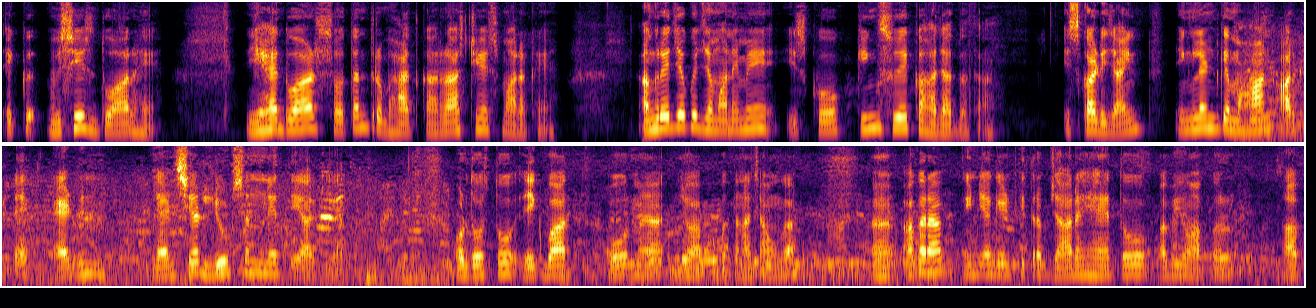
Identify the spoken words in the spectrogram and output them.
एक विशेष द्वार है। यह द्वार स्वतंत्र भारत का राष्ट्रीय स्मारक है। अंग्रेज़ों के ज़माने में इसको किंग्सवे कहा जाता था। इसका डिज़ाइन इंग्लैंड के महान आर्किटेक्ट एडविन लैंडशियर ल्यूटसन ने तैयार किया था। और दोस्तों, एक बात और मैं जो आपको बताना चाहूँगा अगर आप इंडिया गेट की तरफ़ जा रहे हैं तो अभी वहाँ पर आप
